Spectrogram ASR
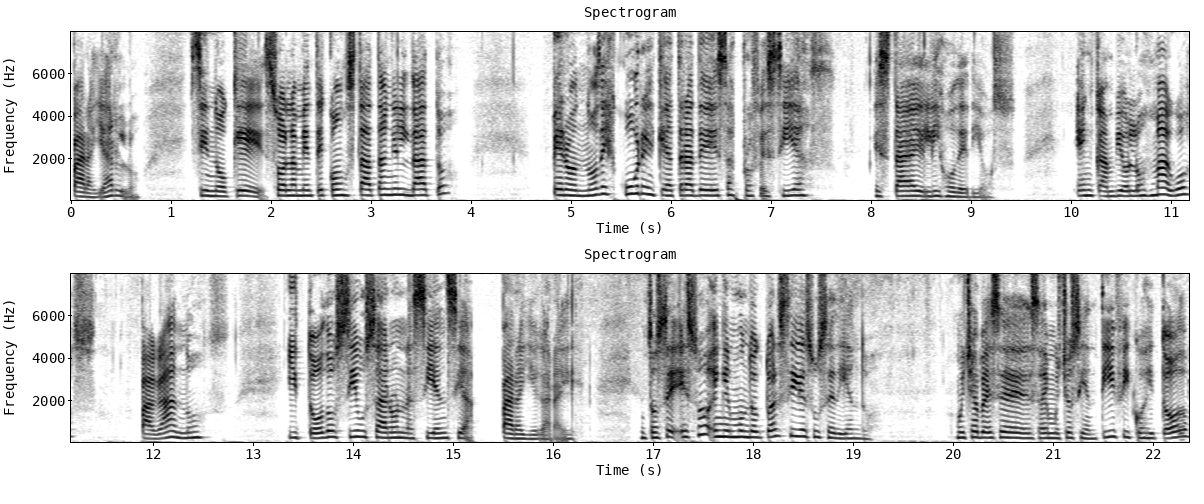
para hallarlo, sino que solamente constatan el dato, pero no descubren que atrás de esas profecías está el Hijo de Dios. En cambio, los magos, paganos, y todos sí usaron la ciencia para llegar a él. Entonces, eso en el mundo actual sigue sucediendo. Muchas veces hay muchos científicos y todo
